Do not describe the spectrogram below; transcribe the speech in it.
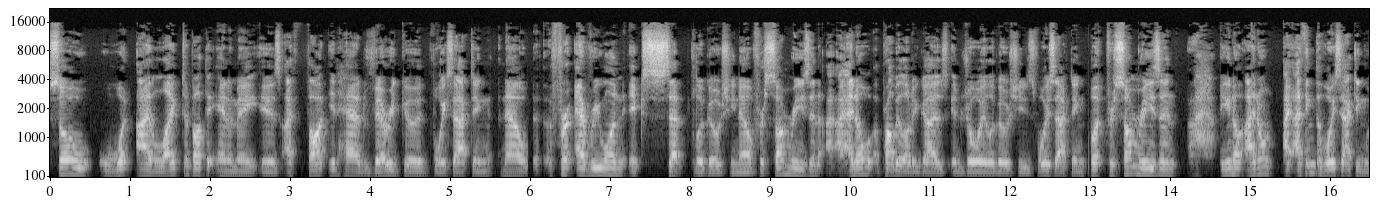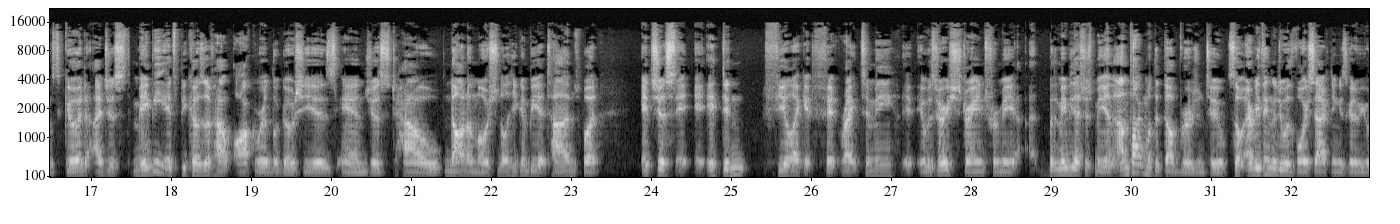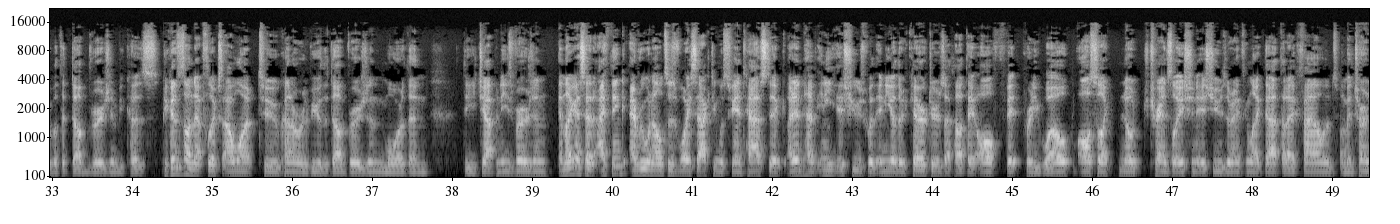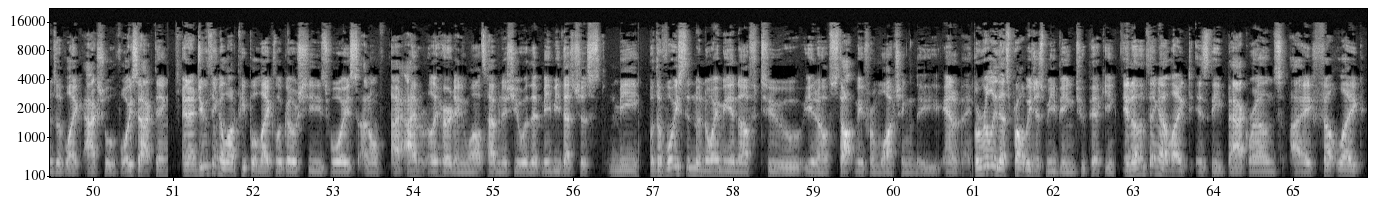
So what I liked about the anime is I thought it had very good voice acting. Now, for everyone except Legoshi. Now, for some reason, I, I know probably a lot of you guys enjoy Legoshi's voice acting, but for some reason, you know, I don't, I, I think the voice acting was good. I just, maybe it's because of how awkward Legoshi is and just how non-emotional he can be at times, but it just, it, it didn't feel like it fit right to me. It, it, was very strange for me, but maybe that's just me. And I'm talking about the dub version too. So everything to do with voice acting is going to be about the dub version because because it's on Netflix. I want to kind of review the dub version more than the Japanese version. And like I said, I think everyone else's voice acting was fantastic. I didn't have any issues with any other characters. I thought they all fit pretty well. Also, like no translation issues or anything like that that I found um, in terms of like actual voice acting. And I do think a lot of people like Legoshi's voice. I don't, I, I haven't really heard anyone else have an issue with it. Maybe that's just me. But the voice didn't annoy me enough to, you know, stop me from watching the anime. But really, that's probably just me being too picky. Another thing I liked is the backgrounds. I felt like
